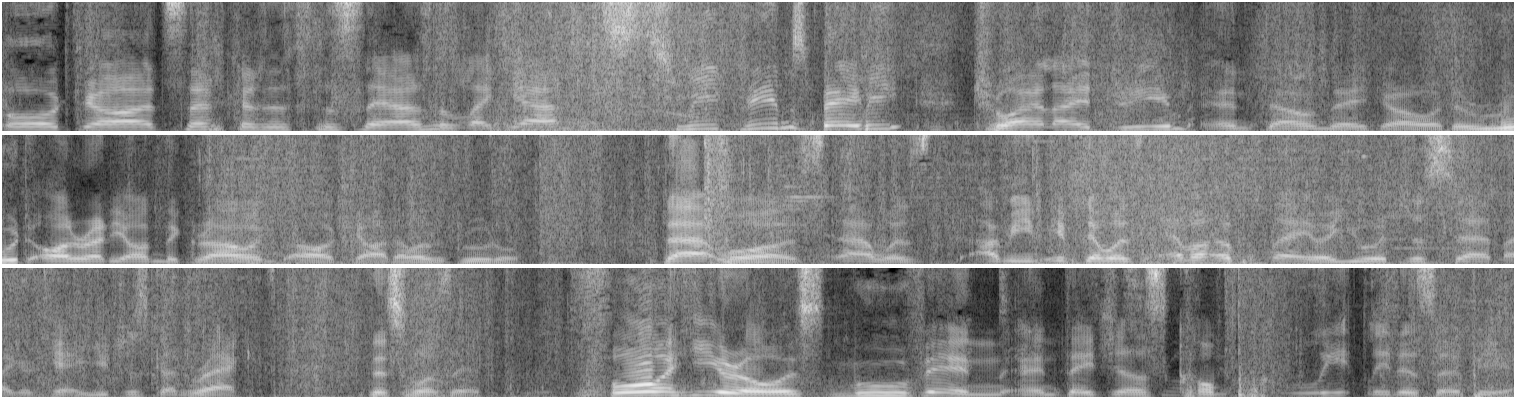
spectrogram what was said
Oh god, Sefka just there, was like, yeah, sweet dreams, baby. Twilight Dream, and down they go. The root already on the ground. Oh god, that was brutal. That was, that was, I mean, if there was ever a play where you would just said, like, okay, you just got wrecked, this was it. Four heroes move in, and they just completely disappear.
